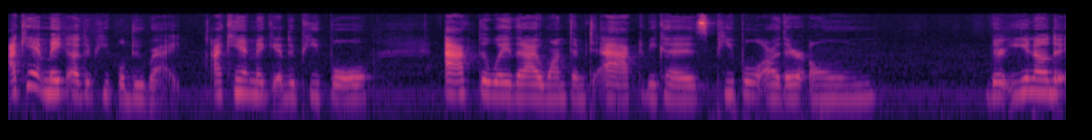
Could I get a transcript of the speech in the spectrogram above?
I can't make other people do right. I can't make other people act the way that I want them to act because people are their own they're you know they're,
